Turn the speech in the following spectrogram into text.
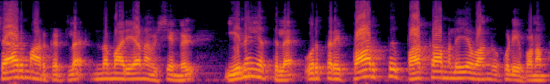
ஷேர் மார்க்கெட்டில் இந்த மாதிரியான விஷயங்கள் இணையத்தில் ஒருத்தரை பார்த்து பார்க்காமலேயே வாங்கக்கூடிய பணம்.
